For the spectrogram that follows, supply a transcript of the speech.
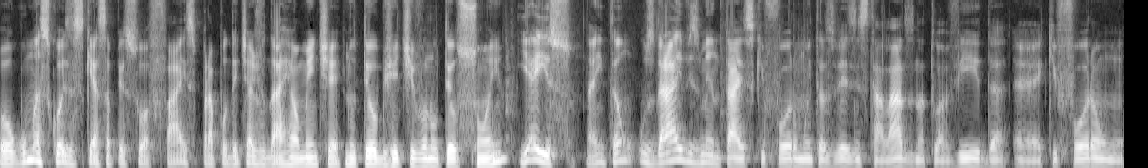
ou algumas coisas que essa pessoa faz para poder te ajudar realmente no teu objetivo ou no teu sonho. E é isso. Né? Então, os drives mentais que foram muitas vezes instalados na tua vida, é, que foram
